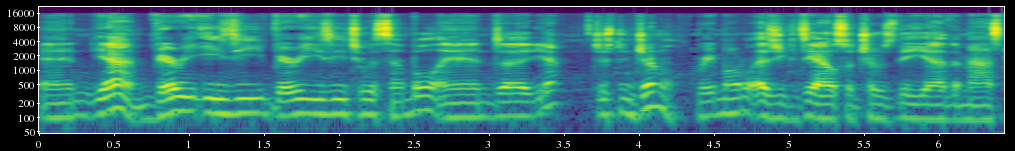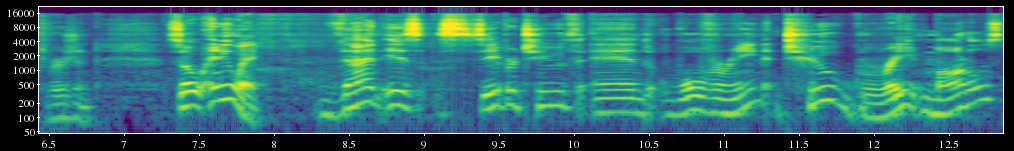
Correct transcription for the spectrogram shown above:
And yeah, very easy, very easy to assemble, and uh, yeah, just in general, great model. As you can see, I also chose the uh, the masked version. So anyway, that is Sabretooth and Wolverine. Two great models.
